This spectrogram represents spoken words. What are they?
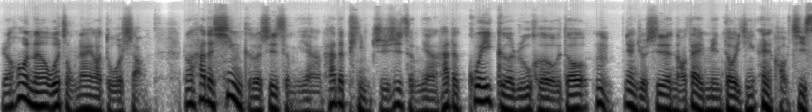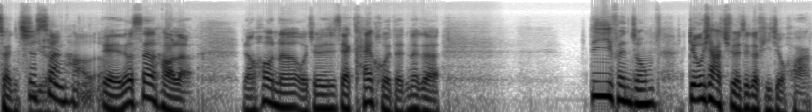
然后呢，我总量要多少？然后它的性格是怎么样？它的品质是怎么样？它的规格如何？我都嗯，酿酒师的脑袋里面都已经按好计算器了，就算好了，对，都算好了。然后呢，我就是在开火的那个第一分钟丢下去的这个啤酒花。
